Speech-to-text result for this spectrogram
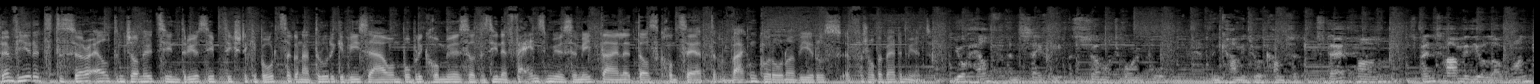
Dann feiert der Sir Elton John heute seinen 73. Geburtstag und hat traurigerweise auch dem Publikum müssen oder seinen Fans müssen mitteilen, dass Konzerte wegen Coronavirus verschoben werden müssen. Your health and safety are so much more important than coming to a concert. Stay at home, spend time with your loved ones.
